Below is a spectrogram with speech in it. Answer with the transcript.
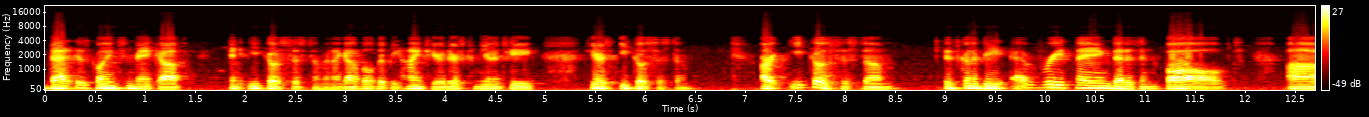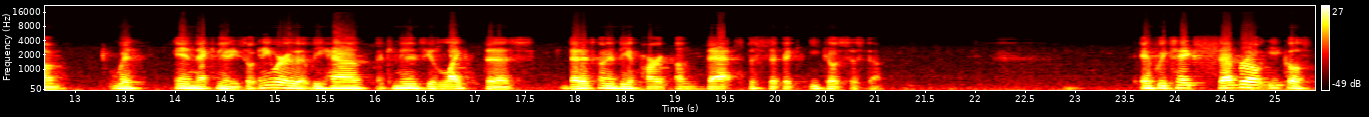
that is going to make up an ecosystem. And I got a little bit behind here. There's community, here's ecosystem. Our ecosystem is going to be everything that is involved um, within that community. So anywhere that we have a community like this, that is going to be a part of that specific ecosystem. If we take several, eco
